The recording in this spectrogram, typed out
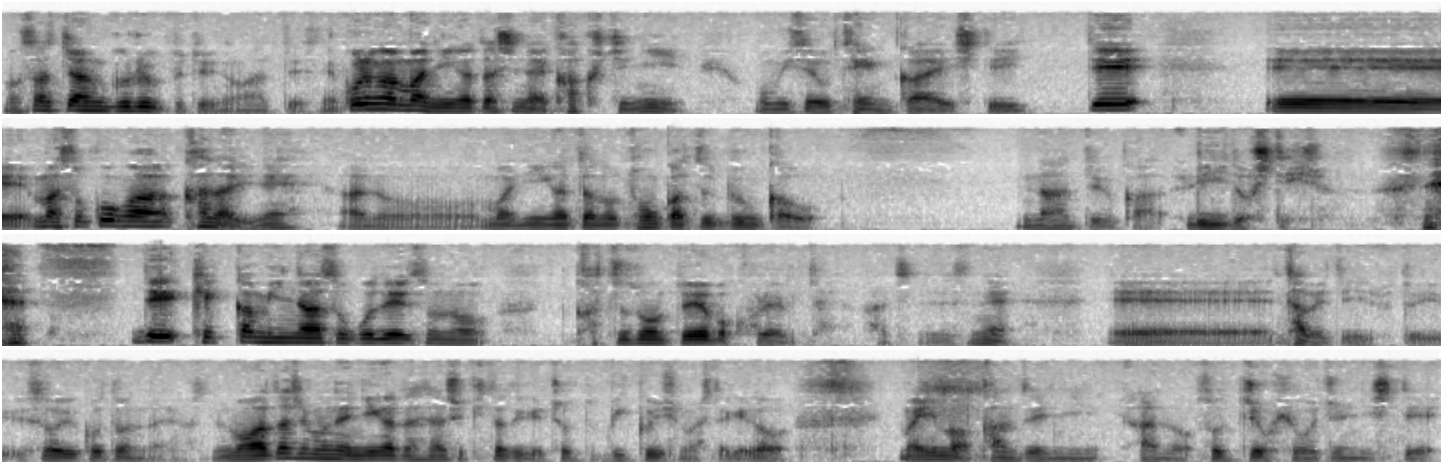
まさちゃんグループというのがあってですね、これがまあ新潟市内各地にお店を展開していって、えー、まあそこがかなりね、あの、まあ新潟のとんかつ文化を、なんというか、リードしているですね。で、結果みんなそこでその、カツ丼といえばこれみたいな感じでですね、えー、食べているという、そういうことになります。まあ、私もね、新潟最初来た時はちょっとびっくりしましたけど、まあ、今は完全に、あの、そっちを標準にして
